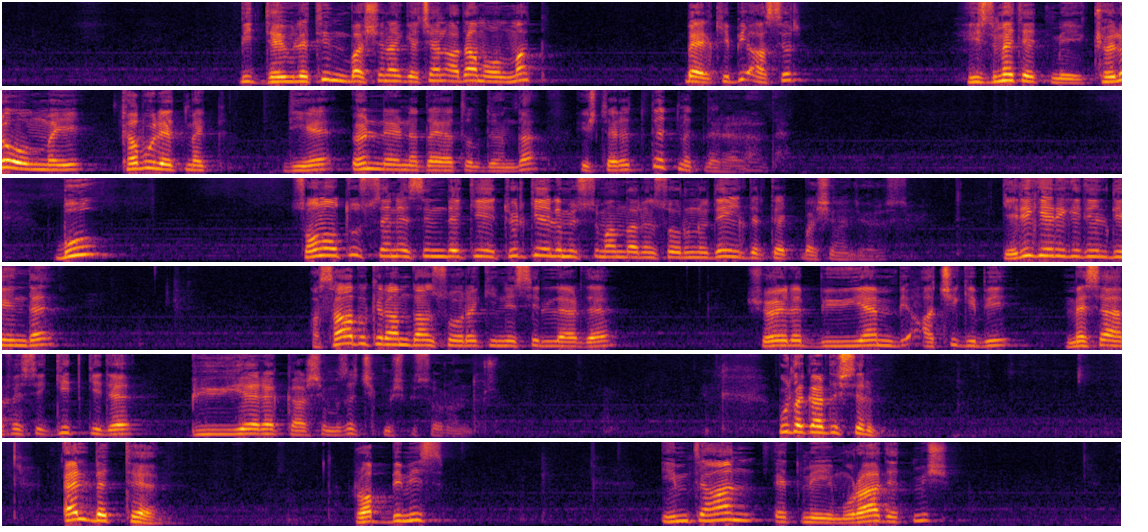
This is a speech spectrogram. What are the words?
bir devletin başına geçen adam olmak belki bir asır hizmet etmeyi, köle olmayı kabul etmek diye önlerine dayatıldığında hiç tereddüt etmediler herhalde. Bu son 30 senesindeki Türkiye'li Müslümanların sorunu değildir tek başına diyoruz. Geri geri gidildiğinde ashab-ı kiramdan sonraki nesillerde şöyle büyüyen bir açı gibi mesafesi gitgide büyüyerek karşımıza çıkmış bir sorundur. Burada kardeşlerim, elbette Rabbimiz imtihan etmeyi murad etmiş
